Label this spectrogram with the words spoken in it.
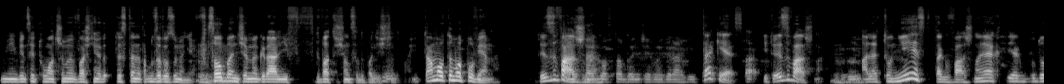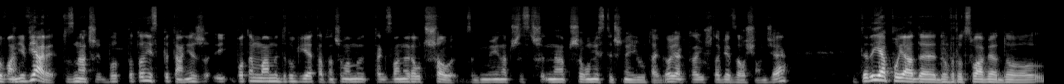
mniej więcej tłumaczymy właśnie, to jest ten etap zrozumienia, w co będziemy grali w 2022. I tam o tym opowiemy. To jest ważne. Dlaczego w to będziemy grali? Tak, tak jest. Tak. I to jest ważne. Mhm. Ale to nie jest tak ważne, jak, jak budowanie wiary. To znaczy, bo, bo to jest pytanie, że potem mamy drugi etap, znaczy mamy tak zwane roadshowy. Zrobimy je na, na przełomie stycznia i lutego, jak ta już ta wiedza osiądzie. I wtedy ja pojadę do Wrocławia, do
